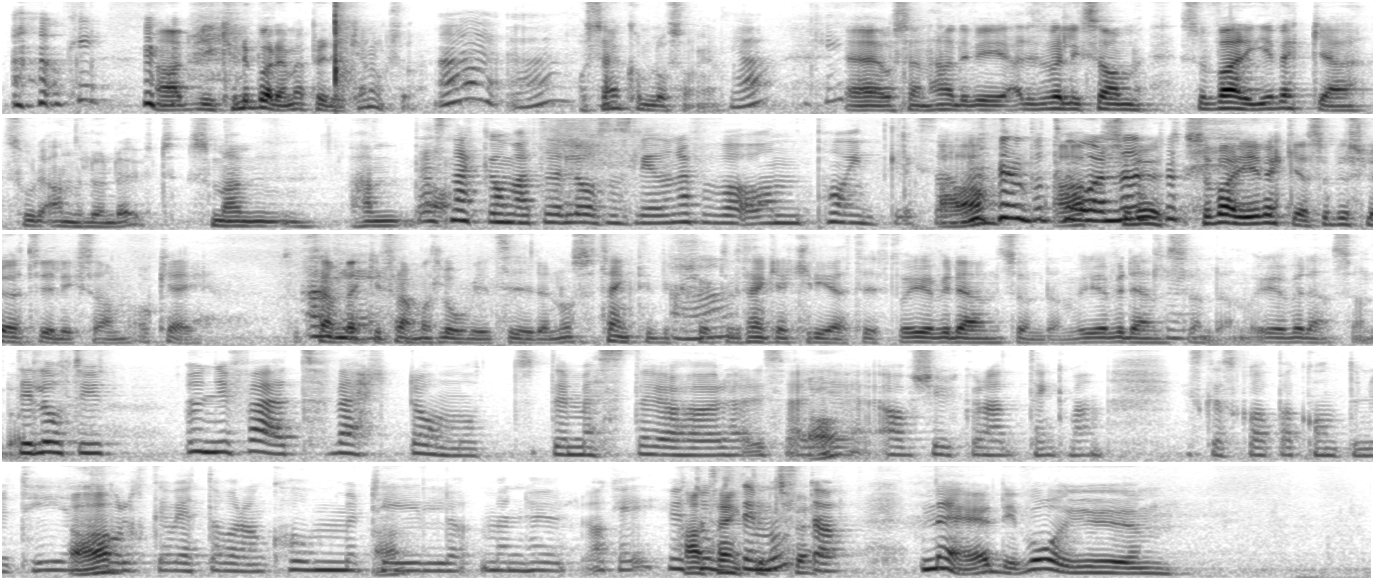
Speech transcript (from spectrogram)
Okej. Ja, vi kunde börja med predikan också. Ja, ja, Och sen kom lovsången. ja. okej. Eh, Och sen hade vi, det var liksom, så varje vecka såg det annorlunda ut. Så man, han, Det här snackar om att lovsångsledarna får vara on point liksom. Ja, på tårna. absolut. Så varje vecka så beslöt vi liksom, okej. Så fem Okej. veckor framåt låg vi i tiden och så tänkte vi, försökte vi tänka kreativt. Vad gör vi den söndagen? Vad gör vi den Okej. söndagen? Vad gör vi den Det söndagen? låter ju ungefär tvärtom mot det mesta jag hör här i Sverige av kyrkorna. tänker man, vi ska skapa kontinuitet, Ja. folk ska veta vad de kommer till. Men hur, okej, hur Han togs det emot då? Nej, det var ju...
